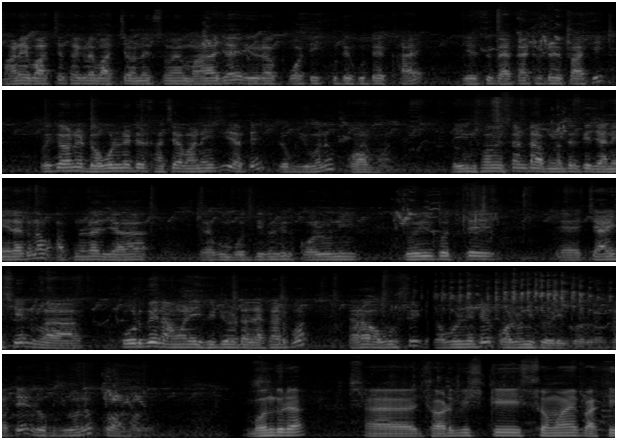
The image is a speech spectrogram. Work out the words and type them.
ভাঁড়ে বাচ্চা থাকলে বাচ্চা অনেক সময় মারা যায়, এরা পটি খুঁটে খুঁটে খায়, যেহেতু ব্যাকা ঠোঁটের পাখি। ওই কারণে ডবল নেটের খাঁচা বানিয়েছি যাতে রোগ জীবাণু কম হয়। এই ইনফরমেশানটা আপনাদেরকে জানিয়ে রাখলাম। আপনারা যারা এরকম বুদ্ধি পাখির কলোনি তৈরি করতে চাইছেন বা করবেন আমার এই ভিডিওটা দেখার পর, তারা অবশ্যই ডবল নেটের কলোনি তৈরি করবেন তাতে রোগ জীবাণু কম হবে। বন্ধুরা ঝড় বৃষ্টির সময় পাখি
